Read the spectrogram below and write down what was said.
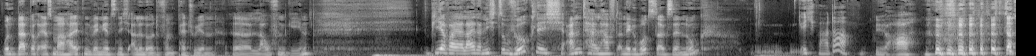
und bleibt auch erstmal erhalten, wenn jetzt nicht alle Leute von Patreon äh, laufen gehen. Pia war ja leider nicht so wirklich anteilhaft an der Geburtstagssendung. Ich war da. Ja, das,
